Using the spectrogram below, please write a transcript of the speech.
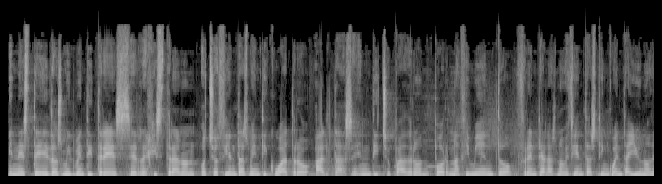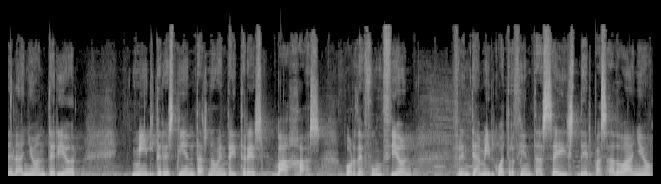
En este 2023 se registraron 824 altas en dicho padrón por nacimiento frente a las 951 del año anterior, 1.393 bajas por defunción frente a 1.406 del pasado año,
